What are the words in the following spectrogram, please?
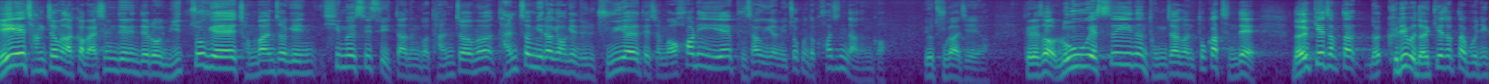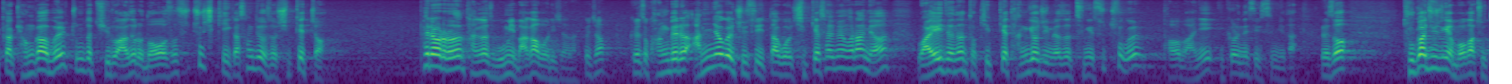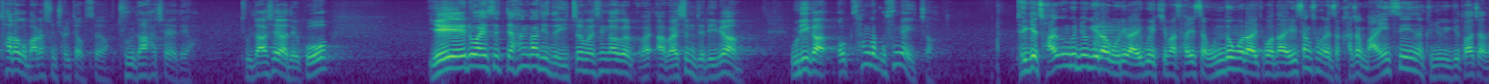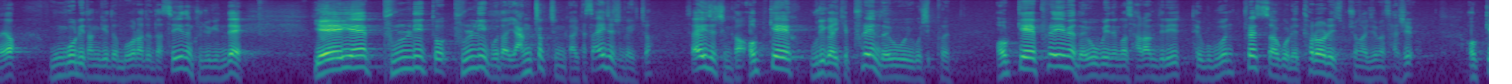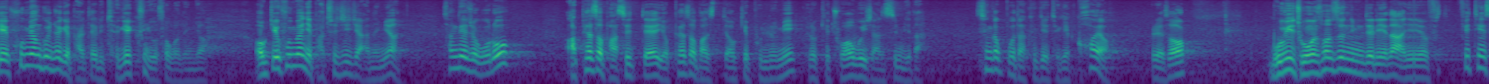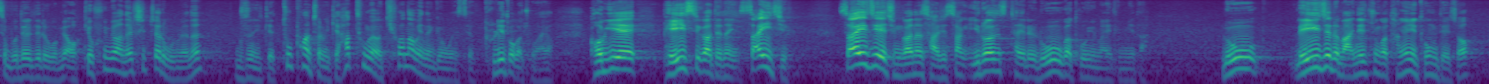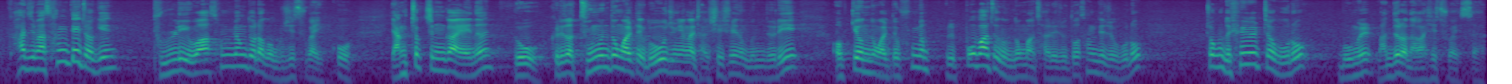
얘의 장점은 아까 말씀드린 대로 위쪽에 전반적인 힘을 쓸 수 있다는 거 단점은 단점이라고 하기에는 좀 주의해야 되지만 뭐 허리의 부상 위험이 조금 더 커진다는 거 요 두 가지예요 그래서 로우에 쓰이는 동작은 똑같은데 넓게 잡다 넓- 그립을 넓게 잡다 보니까 견갑을 좀 더 뒤로 안으로 넣어서 수축시키기가 상대적으로 더 쉽겠죠 parallel은 당겨서 몸이 막아버리잖아. 그죠? 그래서 광배를 압력을 줄 수 있다고 쉽게 설명을 하면 wide는 더 깊게 당겨주면서 등의 수축을 더 많이 이끌어낼 수 있습니다. 그래서 두 가지 중에 뭐가 좋다라고 말할 수는 절대 없어요. 둘 다 하셔야 돼요. 둘 다 하셔야 되고 예로 했을 때 한 가지 더 이점을 생각을 마- 아, 말씀드리면 우리가 어, 삼각근 후면 있죠. 되게 작은 근육이라고 우리가 알고 있지만 사실상 운동을 하거나 일상생활에서 가장 많이 쓰이는 근육이기도 하잖아요. 문고리 당기든 뭐라든 다 쓰이는 근육인데 얘의 분리 또 분리보다 양적 증가, 그러니까 사이즈 증가 있죠. 사이즈 증가, 어깨 우리가 이렇게 프레임 넓어 보이고 싶은 어깨 프레임에 넓어 보이는 건 사람들이 대부분 press하고 lateral에 집중하지만 사실 어깨 후면 근육의 발달이 되게 큰 요소거든요. 어깨 후면이 받쳐지지 않으면 상대적으로 앞에서 봤을 때, 옆에서 봤을 때 어깨 볼륨이 그렇게 좋아 보이지 않습니다. 생각보다 그게 되게 커요. 그래서 몸이 좋은 선수님들이나 아니면 피- 피트니스 모델들을 보면 어깨 후면을 실제로 보면은 무슨 이렇게 투판처럼 이렇게 하트 모양 튀어나와 있는 경우가 있어요. 분리도가 좋아요. 거기에 베이스가 되는 사이즈, 사이즈의 증가는 사실상 이런 스타일의 row가 도움이 많이 됩니다. row raise를 많이 해준 거 당연히 도움되죠. 하지만 상대적인 분리와 선명도라고 보실 수가 있고 양적 증가에는 row. 그래서 등 운동할 때 row 중량을 잘 치시는 분들이 어깨 운동할 때 후면을 뽑아주는 운동만 잘해줘도 상대적으로 조금 더 효율적으로 몸을 만들어 나가실 수가 있어요.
